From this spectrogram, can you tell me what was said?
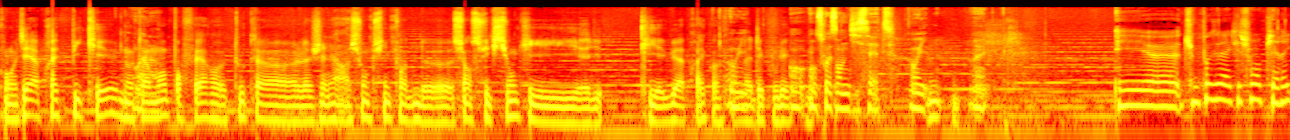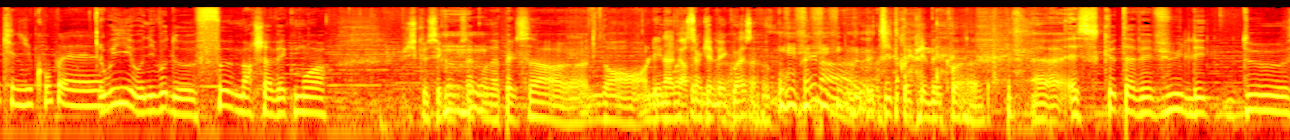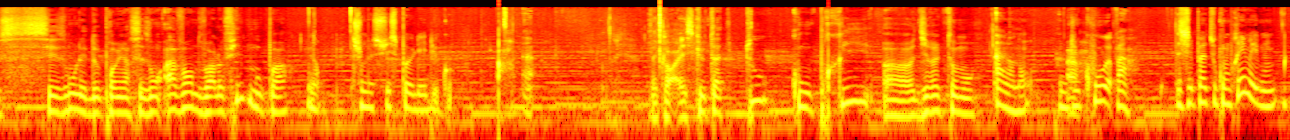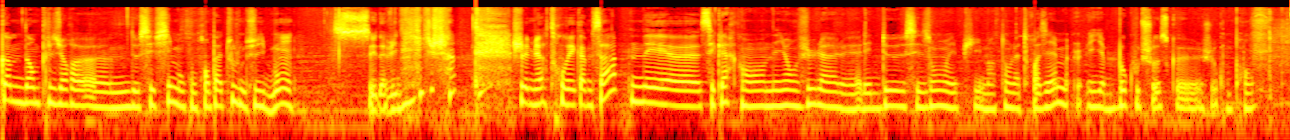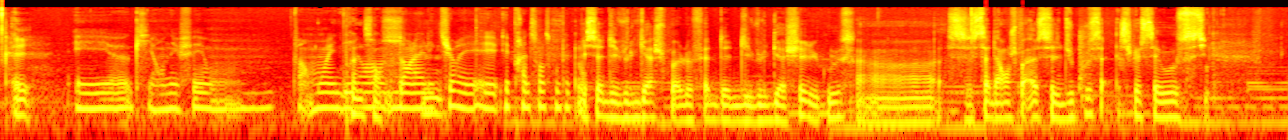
qui ont été après piqués, notamment pour faire euh, toute la, la génération de films de science-fiction qui, qui a eu après, quoi. Oui. On a découlé. En, en 77, oui. Mm. Et euh, tu me posais la question, Pierrick, du coup. euh, Oui, au niveau de Feu marche avec moi, puisque c'est comme ça qu'on appelle ça euh, dans les La version québécoise. euh, là. le titre québécois. euh, Est-ce que tu avais vu les deux saisons, les deux premières saisons avant de voir le film ou pas? Non, je me suis spoilé du coup. D'accord. Est-ce que tu as tout compris euh, directement? Ah non, non. Du Ah. coup, enfin, j'ai pas tout compris, mais bon, comme dans plusieurs euh, de ces films, on comprend pas tout, je me suis dit, bon, c'est David Lynch. je vais m'y retrouver comme ça. Mais euh, c'est clair qu'en ayant vu là, les deux saisons et puis maintenant la troisième, il y a beaucoup de choses que je comprends Et et euh, qui en effet ont, enfin, m'ont aidé Prennent dans, sens. dans la Mm. lecture et, et- et prennent sens complètement. Et ça divulgage pas le fait d'être divulgaché du coup ça, ça ça dérange pas c'est du coup est-ce que c'est aussi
